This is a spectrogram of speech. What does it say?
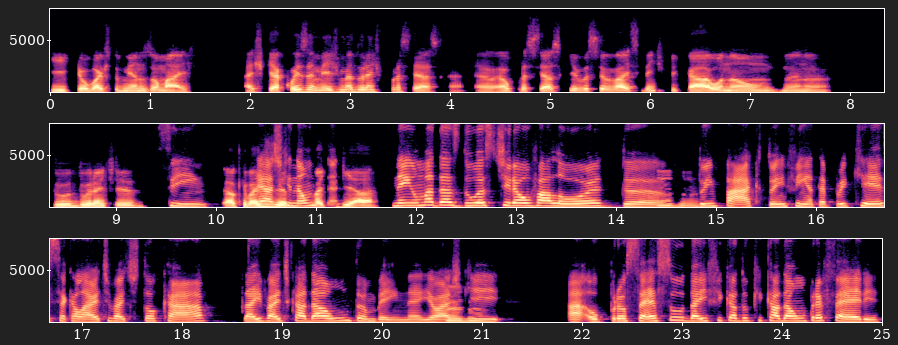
que, que eu gosto menos ou mais. Acho que a coisa mesmo é durante o processo, cara. É, é o processo que você vai se identificar ou não né, no, durante. Sim. É o que vai é, dizer, acho que não, vai te guiar. Nenhuma das duas tira o valor do, uhum. do impacto, enfim, até porque se aquela arte vai te tocar, daí vai de cada um também, né? E eu acho uhum. que a, o processo daí fica do que cada um prefere.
